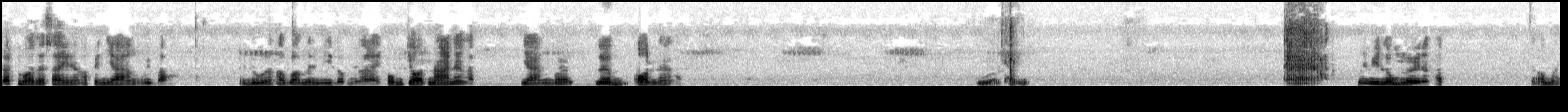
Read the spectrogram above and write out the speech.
รถมอเตอร์ไซค์นะครับ เป็นยางวิบากไปดูนะครับ ว่ามันมีลมเท่าไร ผมจอดนานนะครับ ยางก็เริ่มอ่อนนะครับหัวแข็ง ไม่มีลมเลยนะครับ จะเอาใหม่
